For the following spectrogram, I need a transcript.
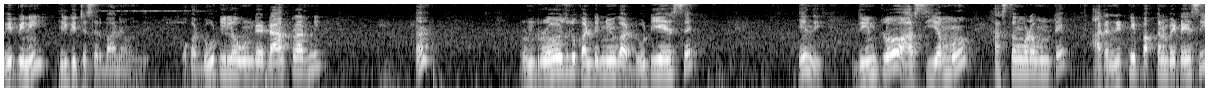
వీపీని ఇరికిచ్చేశారు బాగానే ఉంది. ఒక డ్యూటీలో ఉండే డాక్టర్ని రెండు రోజులు కంటిన్యూగా డ్యూటీ చేస్తే ఏంది? దీంట్లో ఆ సీఎం హస్తం కూడా ఉంటే వాటన్నిటిని పక్కన పెట్టేసి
